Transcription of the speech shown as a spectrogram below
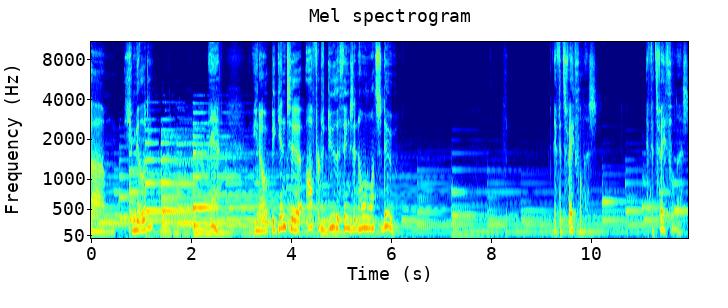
um, humility, man, you know, begin to offer to do the things that no one wants to do. If it's faithfulness, if it's faithfulness,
